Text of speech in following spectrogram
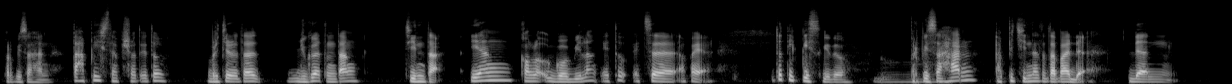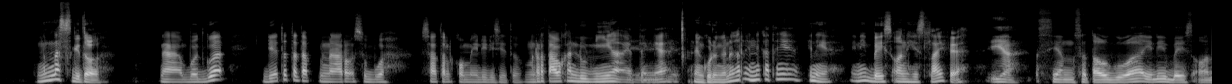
perpisahan tapi setiap shot itu bercerita juga tentang cinta yang kalau gue bilang itu it's a, apa ya itu tipis gitu perpisahan tapi cinta tetap ada dan ngenes gitu loh nah buat gue dia tuh tetap menaruh sebuah subtle komedi di situ menertawakan dunia I think ya iya. dan gue denger ini katanya ini ya ini based on his life ya Iya. Yang setahu gua ini based on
